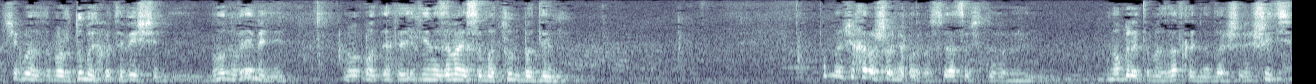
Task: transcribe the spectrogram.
А человек может, думать какой-то вещи много времени, но он, это, это не называется матун бадым. Помню, очень хорошо у меня была ситуация, много лет тому назад, когда мне надо решить,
